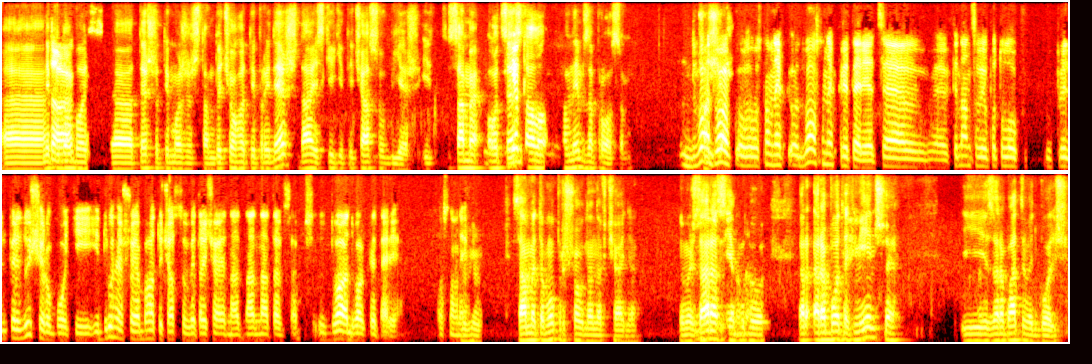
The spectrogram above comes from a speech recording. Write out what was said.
не Так. подобалось те, що ти можеш там до чого ти прийдеш, да, і скільки ти часу вб'єш. І саме оце Як- стало основним запросом. Два, два основних два основних критерії: це е, фінансовий потолок в предыдущій роботі, і друге, що я багато часу витрачаю на, на, на те все. Два, два критерії основних. Угу. Саме тому прийшов на навчання. Думаєш, Ну, зараз я буду працювати менше і зарабатывать більше.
